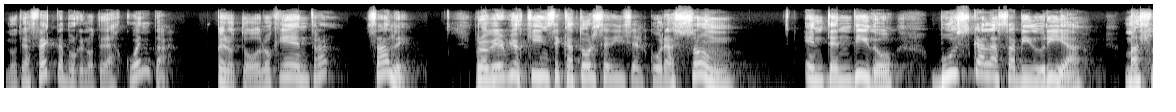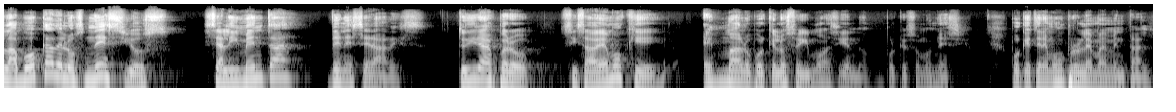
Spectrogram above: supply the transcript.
No te afecta porque no te das cuenta. Pero todo lo que entra, sale. Proverbios 15, 14 dice, el corazón entendido busca la sabiduría, mas la boca de los necios se alimenta de necedades. Tú dirás, pero si sabemos que es malo, ¿por qué lo seguimos haciendo? Porque somos necios. Porque tenemos un problema mental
